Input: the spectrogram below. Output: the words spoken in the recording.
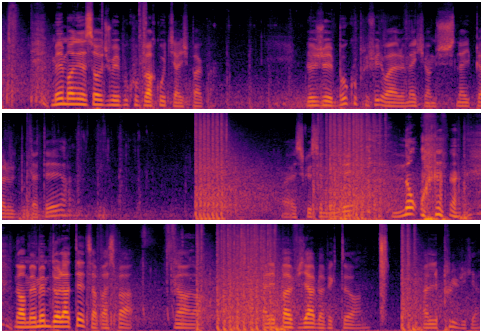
Même en essayant de jouer beaucoup par coup, tu n'y arrives pas, quoi. Le jeu est beaucoup plus fluide. Ouais, le mec, il va me sniper à l'autre bout de la terre. Est-ce que c'est une bonne idée? Non Non, mais même de la tête, ça passe pas. Non, non. Elle est pas viable avec Vector. Elle est plus viable.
